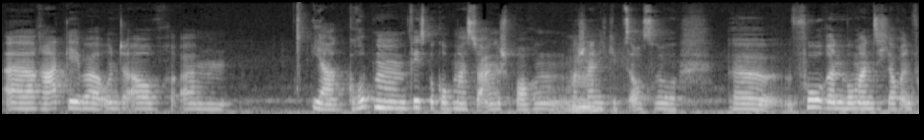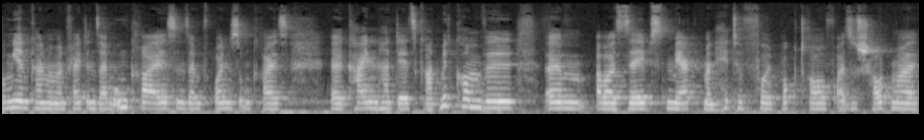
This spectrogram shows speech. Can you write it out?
äh, Ratgeber und auch ähm, ja, Gruppen, Facebook-Gruppen hast du angesprochen. Mhm. Wahrscheinlich gibt es auch so äh, Foren, wo man sich auch informieren kann, wenn man vielleicht in seinem Umkreis, in seinem Freundesumkreis äh, keinen hat, der jetzt gerade mitkommen will, ähm, aber selbst merkt, man hätte voll Bock drauf. Also schaut mal,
